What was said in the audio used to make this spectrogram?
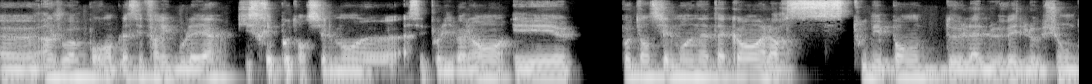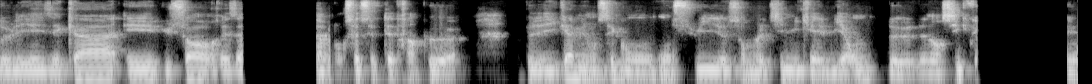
un joueur pour remplacer Farid Boulaya, qui serait potentiellement assez polyvalent, et potentiellement un attaquant. Alors, tout dépend de la levée de l'option de Izeka et du sort réservé. Donc, ça, c'est peut-être un peu, délicat, mais on sait qu'on suit, semble-t-il, Michael Biron de, Nancy, fait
